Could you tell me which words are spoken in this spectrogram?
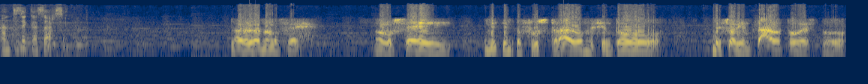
antes de casarse. La verdad no lo sé. No lo sé y, y me siento frustrado, me siento desorientado todo esto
